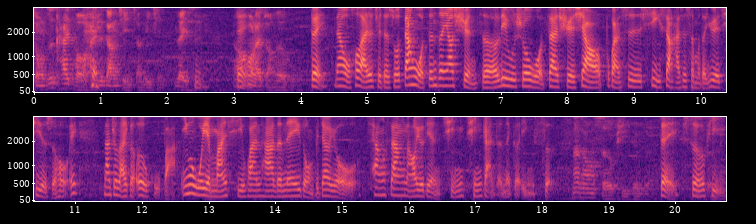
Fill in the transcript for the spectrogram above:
总之开头还是钢琴、小提琴类似，然后后来转二胡。对，那我后来就觉得说，当我真正要选择，例如说我在学校不管是系上还是什么的乐器的时候，哎。那就来个二胡吧，因为我也蛮喜欢它的那一种比较有沧桑，然后有点情情感的那个音色。那都用蛇皮对不对？对，蛇皮，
